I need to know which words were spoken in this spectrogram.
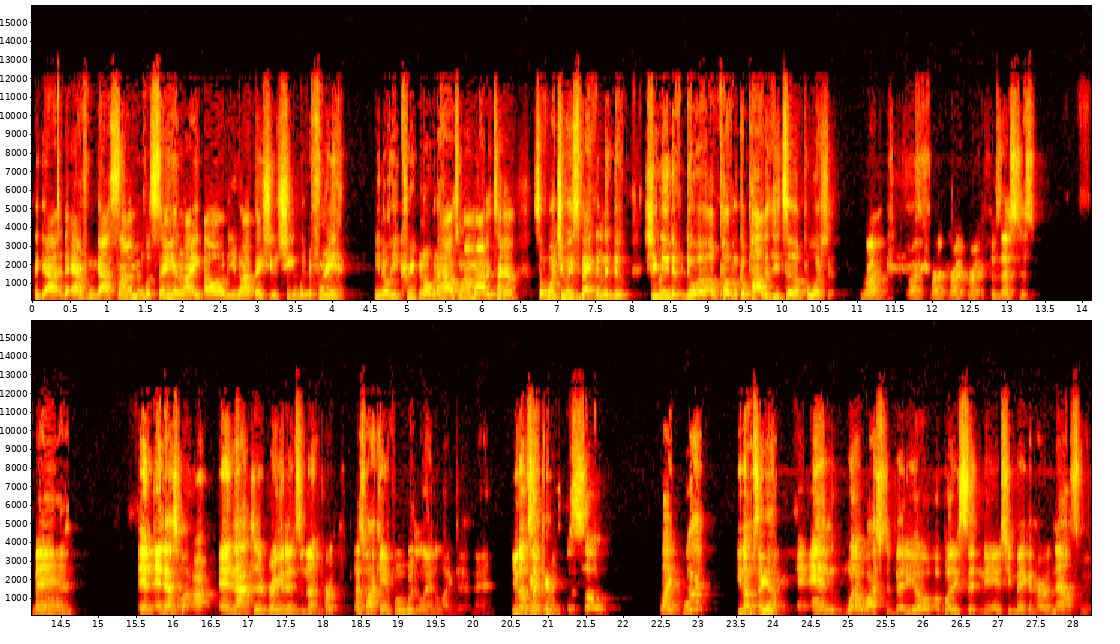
the guy, the African guy Simon, was saying like, "Oh, you know, I think she was cheating with the friend." You know, he creeping over the house while I'm out of town. So what you expect him to do? She need to do a, a public apology to a Porsha. Right, right, right, right, right. Because that's just, man, and and that's why, I, and not to bring it into nothing personal. That's why I can't fool with Atlanta like that, man. You know what I'm saying? it's so, like, what? You know what I'm saying? Yeah. And when I watched the video, a buddy sitting there and she making her announcement,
